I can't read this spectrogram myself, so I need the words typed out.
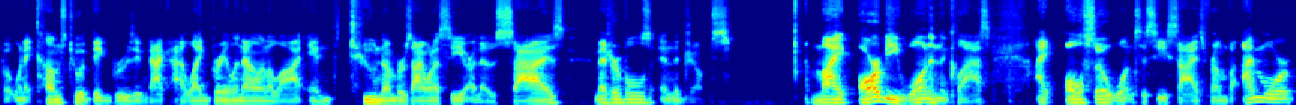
but when it comes to a big bruising back, I like Braylon Allen a lot. And two numbers I want to see are those size measurables and the jumps. My RB1 in the class, I also want to see size from, but I'm more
